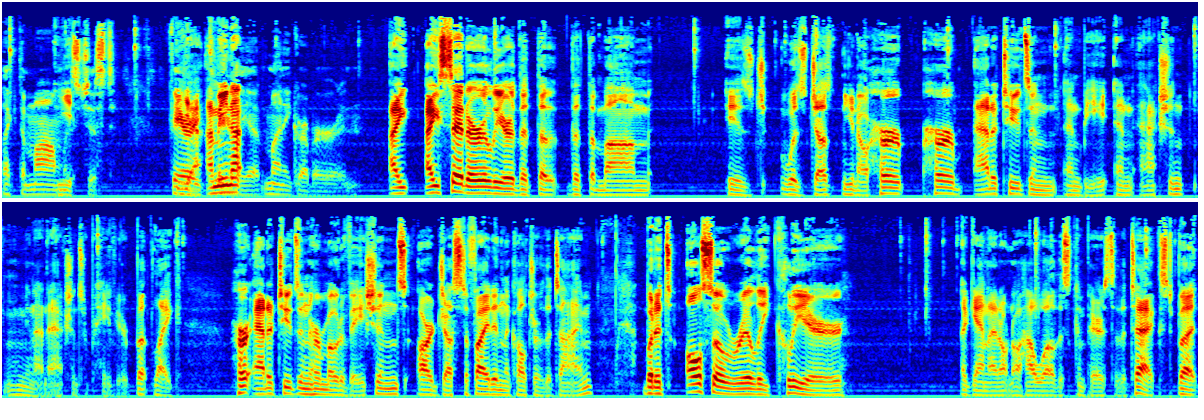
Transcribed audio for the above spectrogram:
like the mom was just very, Yeah, I mean, I- a money grubber, and I I said earlier that the that the mom is was just you know her her attitudes and and be and action I mean not actions or behavior but like her attitudes and her motivations are justified in the culture of the time. But it's also really clear again I don't know how well this compares to the text but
